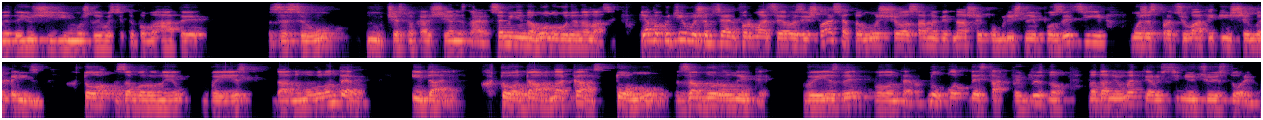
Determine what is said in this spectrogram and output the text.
не даючи їм можливості допомагати ЗСУ. Ну, чесно кажучи, я не знаю. Це мені на голову не налазить. Я би хотів би, щоб ця інформація розійшлася, тому що саме від нашої публічної позиції може спрацювати інший механізм. Хто заборонив виїзд даному волонтеру? І далі хто дав наказ тому заборонити виїзди волонтером. Ну, от десь так приблизно на даний момент я розцінюю цю історію.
